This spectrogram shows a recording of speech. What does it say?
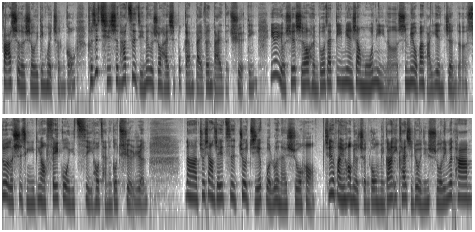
发射的时候一定会成功。可是其实他自己那个时候还是不敢百分百的确定，因为有些时候很多在地面上模拟呢是没有办法验证的，所有的事情一定要飞过一次以后才能够确认。那就像这一次就结果论来说哈，其实环宇号没有成功，我们刚刚一开始就已经说了，因为它。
